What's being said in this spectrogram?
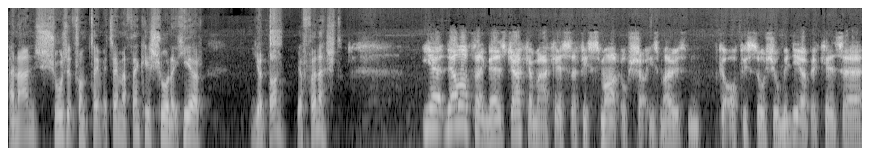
and Ange shows it from time to time. I think he's shown it here. You're done. You're finished. Yeah, the other thing is Giakoumakis, if he's smart, he'll shut his mouth and get off his social media because uh,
